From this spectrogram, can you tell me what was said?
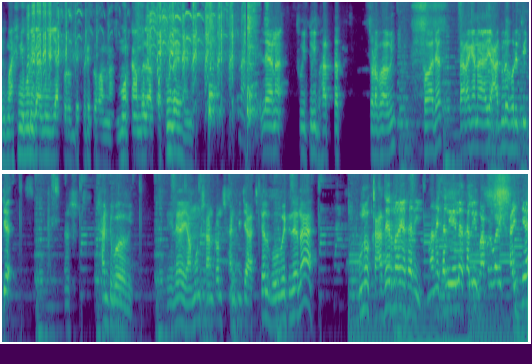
ওই মাসিনী বুড়ি গার মুই ইয়া করো দেখতে দেখতে পাম না। মোর কাম বলে আর পছন্দই হয় না। এলে না তুই তুই ভাত টাত চড়া ভাবি, খাওয়া যাক। তার আগে না ওই আদুরে করে তুই যে শান্তি পাবি এলে এমন শান্তন শান্তি যে আজকাল বউ বেটিরে না, কোনো কাজের নয় খালি মানে খালি এলে খালি বাপের বাড়ি খাইছে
